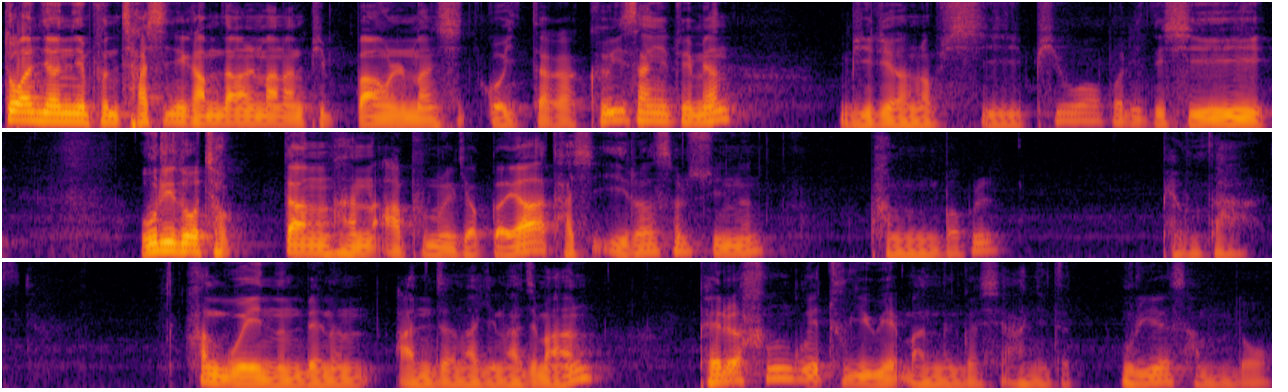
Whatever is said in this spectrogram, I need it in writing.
또한 연잎은 자신이 감당할 만한 빗방울만 싣고 있다가 그 이상이 되면 미련 없이 비워버리듯이 우리도 적 당한 아픔을 겪어야 다시 일어설 수 있는 방법을 배운다. 항구에 있는 배는 안전하긴 하지만 배를 항구에 두기 위해 만든 것이 아니듯 우리의 삶도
